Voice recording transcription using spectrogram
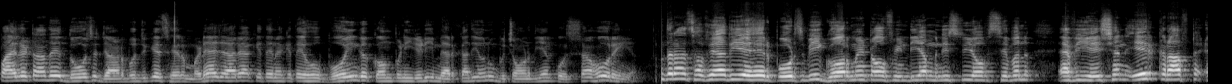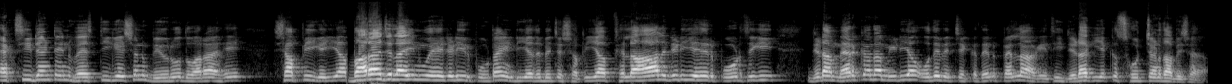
ਪਾਇਲਟਾਂ ਦੇ ਦੋਸ਼ ਜਾਣਬੁੱਝ ਕੇ ਸਿਰ ਮੜਿਆ ਜਾ ਰਿਹਾ, ਕਿਤੇ ਨਾ ਕਿਤੇ ਉਹ ਬੋਇੰਗ ਕੰਪਨੀ ਜਿਹੜੀ ਅਮਰੀਕਾ ਦੀ, ਉਹਨੂੰ ਬਚਾਉਣ ਦੀਆਂ ਕੋਸ਼ਿਸ਼ਾਂ ਹੋ ਰਹੀਆਂ। 15 ਸਫ਼ਿਆਂ ਦੀ ਇਹ ਰਿਪੋਰਟਸ ਵੀ government of India ministry of civil aviation aircraft accident investigation bureau ਦੁਆਰਾ ਇਹ ਛਾਪੀ ਗਈ ਆ। 12 ਜੁਲਾਈ ਨੂੰ ਇਹ ਜਿਹੜੀ ਰਿਪੋਰਟ ਆ ਇੰਡੀਆ ਦੇ ਵਿੱਚ ਛਪੀ ਆ। ਫਿਲਹਾਲ ਜਿਹੜੀ ਇਹ ਰਿਪੋਰਟ ਸੀਗੀ, ਜਿਹੜਾ ਅਮਰੀਕਾ ਦਾ ਮੀਡੀਆ, ਉਹਦੇ ਵਿੱਚ ਇੱਕ ਦਿਨ ਪਹਿਲਾਂ ਆ ਗਈ ਸੀ, ਜਿਹੜਾ ਕਿ ਇੱਕ ਸੋਚਣ ਦਾ ਵਿਸ਼ਾ ਆ।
